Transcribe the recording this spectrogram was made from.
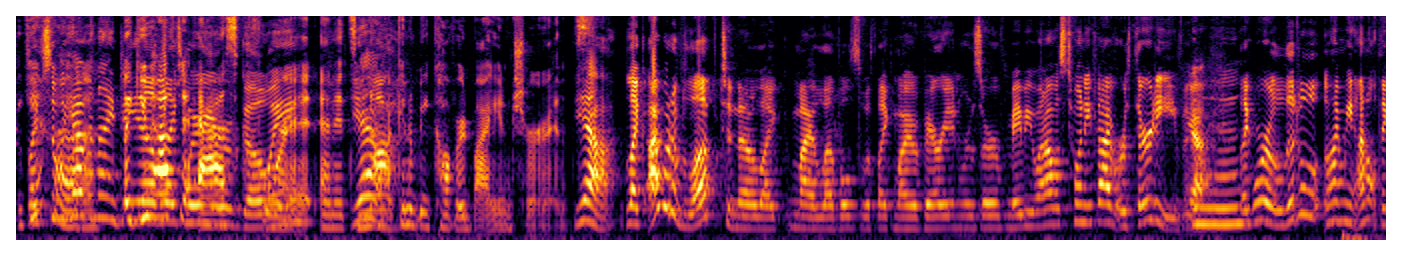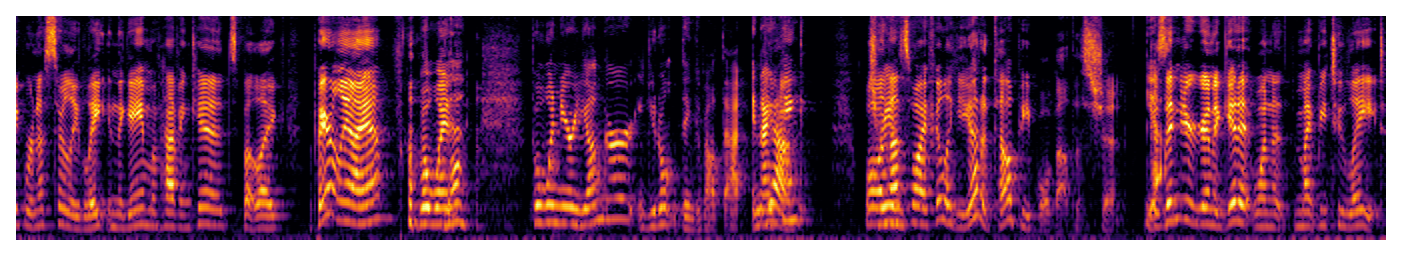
Like so we have an idea Like you have like, to where ask going. for it, and it's Yeah. not going to be covered by insurance. Yeah, like I would have loved to know like my levels with like my ovarian reserve maybe when I was 25 or 30 even. Yeah. Mm-hmm. Like we're a little I mean, I don't think we're necessarily late in the game of having kids, but like apparently I am. But when Yeah. but when you're younger, you don't think about that. And Yeah. I think well, and that's why I feel like you got to tell people about this shit. Yeah. Cuz then you're going to get it when it might be too late.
